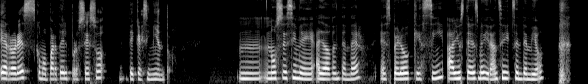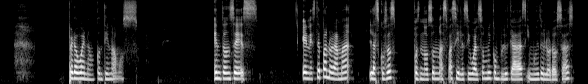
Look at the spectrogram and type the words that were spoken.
errores como parte del proceso de crecimiento. Mm, no sé si me haya dado a entender. Espero que sí. Ahí ustedes me dirán si se entendió. Pero bueno, continuamos. Entonces, en este panorama, las cosas pues no son más fáciles, igual son muy complicadas y muy dolorosas.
